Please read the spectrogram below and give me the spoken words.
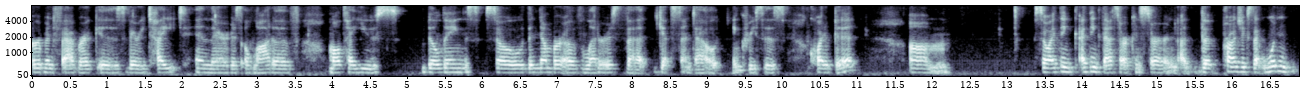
urban fabric is very tight and there's a lot of multi-use buildings. So the number of letters that get sent out increases quite a bit. Um, so I think I think that's our concern. Uh, the projects that wouldn't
